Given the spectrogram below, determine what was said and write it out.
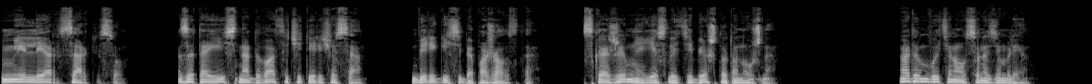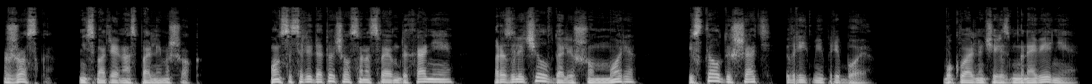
Миллер Саркису. Затаись на 24 часа. Береги себя, пожалуйста. Скажи мне, если тебе что-то нужно». Адам вытянулся на земле. Жестко, несмотря на спальный мешок. Он сосредоточился на своем дыхании, различил вдали шум моря и стал дышать в ритме прибоя. Буквально через мгновение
